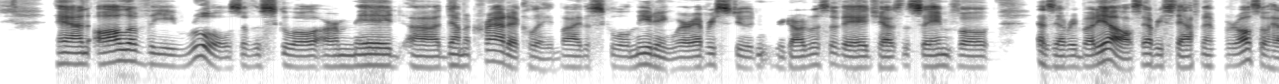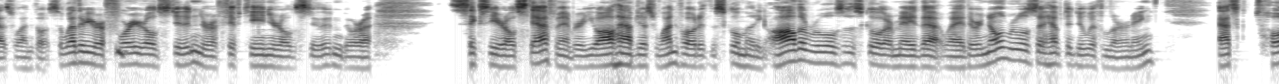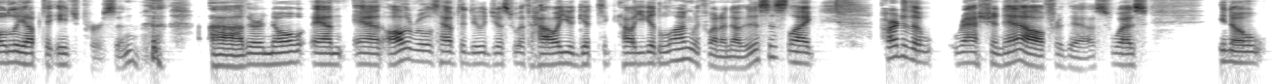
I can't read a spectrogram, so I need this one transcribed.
And all of the rules of the school are made uh, democratically by the school meeting, where every student, regardless of age, has the same vote as everybody else. Every staff member also has one vote. So whether you're a hmm. four year old student or a 15 year old student or a 60 year old staff member, you all have just one vote at the school meeting. All the rules of the school are made that way. There are no rules that have to do with learning. That's totally up to each person. Uh, there are no and and all the rules have to do just with how you get to how you get along with one another. This is like part of the rationale for this was, you know,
